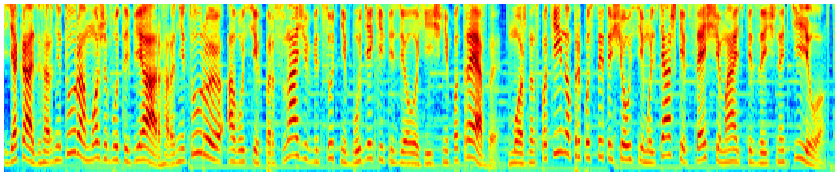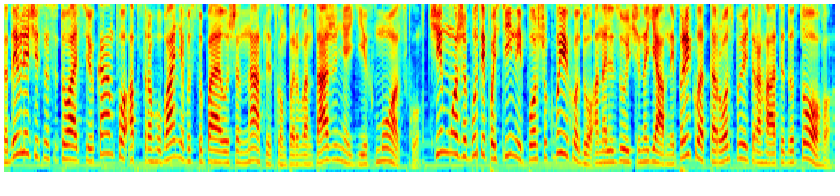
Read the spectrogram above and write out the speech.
Якась гарнітура може бути VR-гарнітурою, а в усіх персонажів відсутні будь-які фізіологічні потреби. Можна спокійно припустити, що усі мультяшки все ще мають фізичне тіло. Та дивлячись на ситуацію камфо, абстрагування виступає лише наслідком перевантаження їх мозку. Чим може бути постійний пошук виходу, аналізуючи наявний приклад та розповідь рагати до того.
